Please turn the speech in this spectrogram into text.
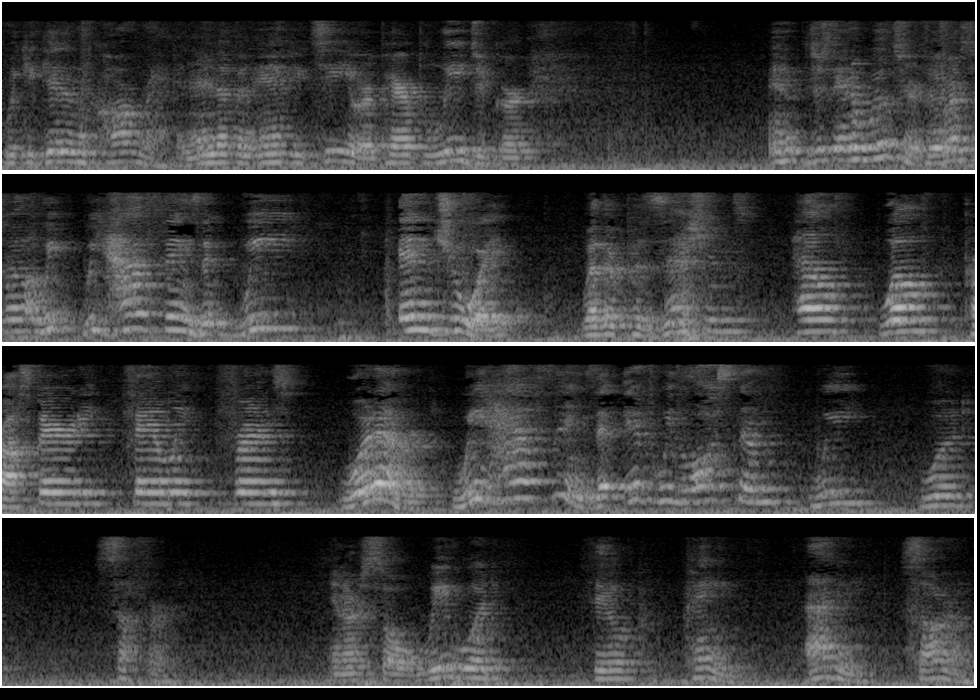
We could get in a car wreck and end up an amputee or a paraplegic or in, just in a wheelchair for the rest of our life. We, we have things that we enjoy, whether possessions, health, wealth, prosperity, family, friends, whatever. We have things that if we lost them, we would suffer in our soul. We would feel pain, agony, sorrow,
